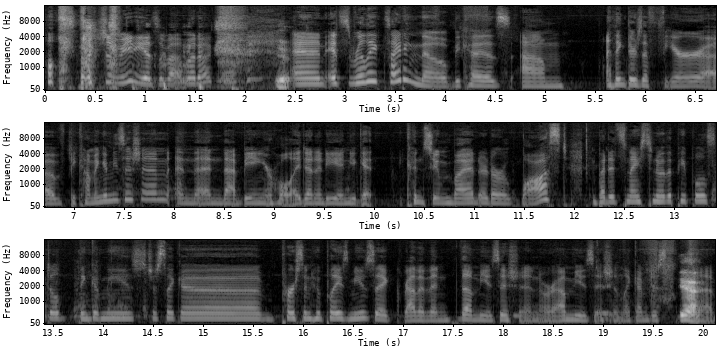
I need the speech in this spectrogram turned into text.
whole social media is about, but okay. Yeah. And it's really exciting though because um I think there's a fear of becoming a musician and then that being your whole identity and you get consumed by it or lost. But it's nice to know that people still think of me as just like a person who plays music rather than the musician or a musician. Like I'm just Yeah. a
